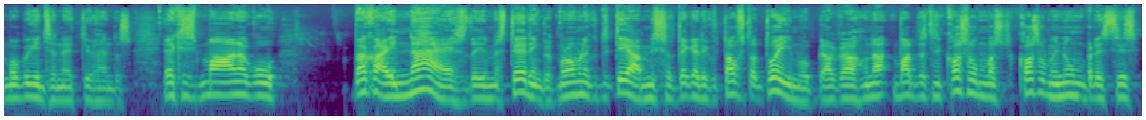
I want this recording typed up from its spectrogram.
mobiilinternetiühendus, ehk siis ma nagu väga ei näe seda investeeringut, ma loomulikult ei tea, mis seal tegelikult taustal toimub, aga vaadates neid kasumas, kasuminumbreid, siis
